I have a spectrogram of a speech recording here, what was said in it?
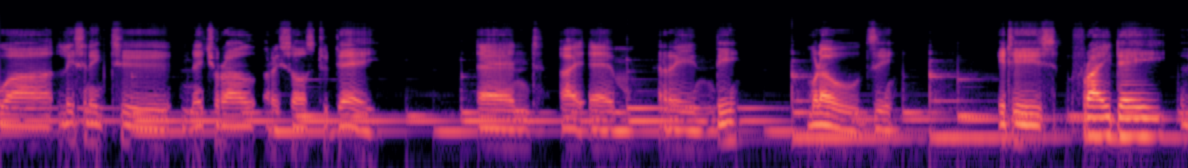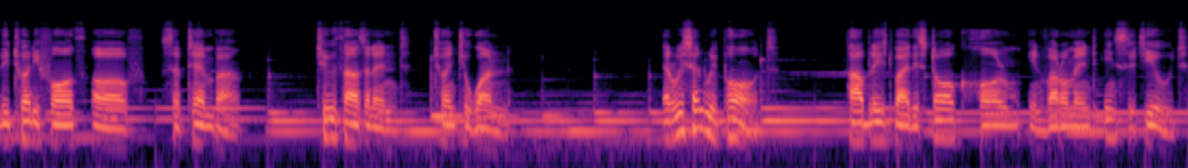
are listening to Natural Resource Today, and I am Randy Mulaudzi. It is Friday, the 24th of September 2021. A recent report published by the Stockholm Environment Institute,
